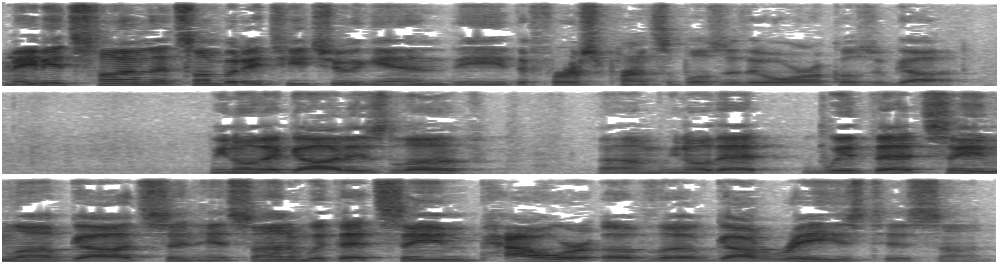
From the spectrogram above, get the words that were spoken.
maybe it's time that somebody teach you again the the first principles of the oracles of god we know that god is love um, we know that with that same love god sent his son and with that same power of love god raised his son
